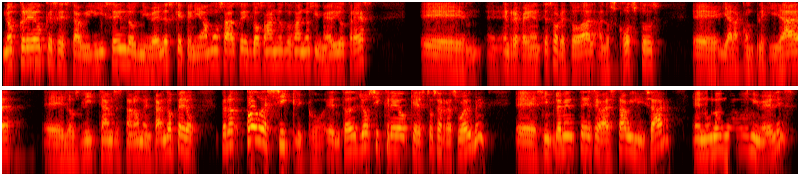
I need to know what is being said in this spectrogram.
No creo que se estabilicen los niveles que teníamos hace dos años, dos años y medio, tres, en referente sobre todo a, los costos y a la complejidad. los lead times están aumentando, pero pero todo es cíclico, entonces yo sí creo que esto se resuelve, eh, simplemente se va a estabilizar en unos nuevos niveles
